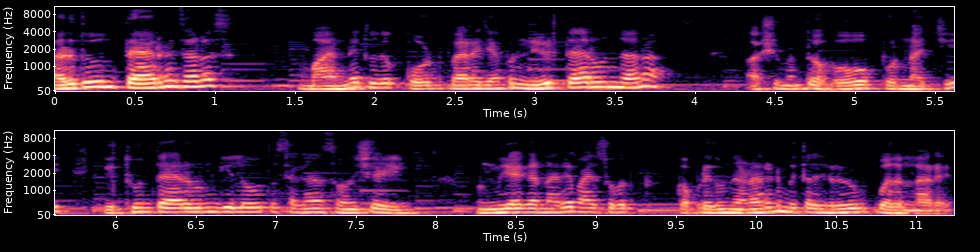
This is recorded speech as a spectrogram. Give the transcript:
अरे तू तयार नाही झालंस? मान्य तुझं कोट पॅराजे आपण नीट तयार होऊन जा ना. अशी म्हणतो हो पूर्णाची इथून तयार होऊन गेलो तर सगळ्यांना संशय येईल. म्हणून मी काय करणार आहे? माझ्यासोबत कपडे घेऊन जाणार आहे आणि मित्राच्या घरी बदलणार आहे.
